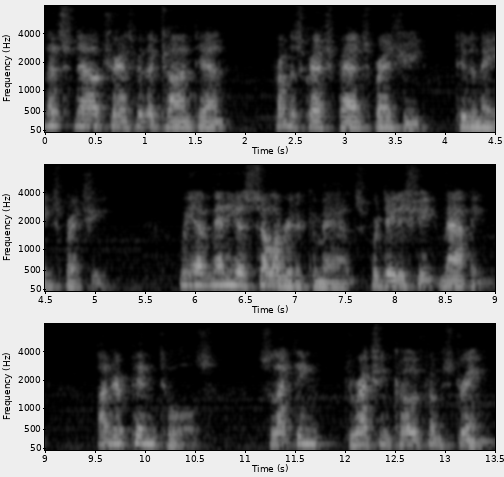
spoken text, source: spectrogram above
Let's now transfer the content from the Scratchpad spreadsheet to the main spreadsheet. We have many accelerator commands for datasheet mapping. Under Pin Tools, selecting Direction Code from String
